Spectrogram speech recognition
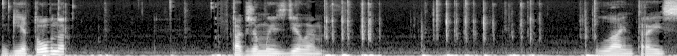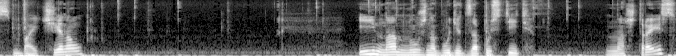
get owner. Также мы сделаем line trace by channel. И нам нужно будет запустить наш трейс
